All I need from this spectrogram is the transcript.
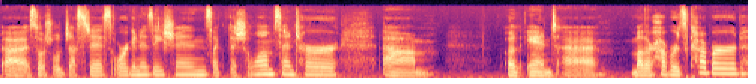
uh, social justice organizations like the Shalom Center, um, uh, and uh, Mother Hubbard's Cupboard,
